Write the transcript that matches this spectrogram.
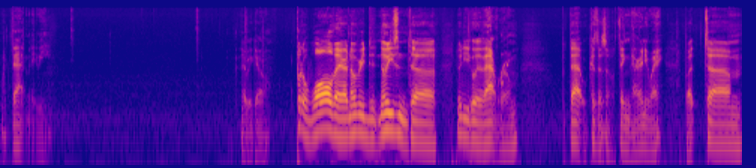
Like that, maybe. There we go. Put a wall there. No, no reason to no need to go to that room. But that because there's a thing there anyway. But um,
